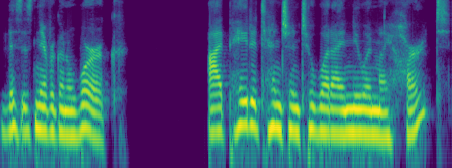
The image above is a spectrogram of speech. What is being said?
this is never going to work, I paid attention to what I knew in my heart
